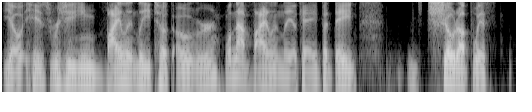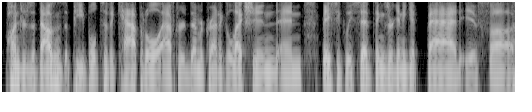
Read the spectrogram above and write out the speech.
you know, his regime violently took over. Well, not violently, okay, but they showed up with hundreds of thousands of people to the Capitol after a Democratic election and basically said things are going to get bad if uh,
